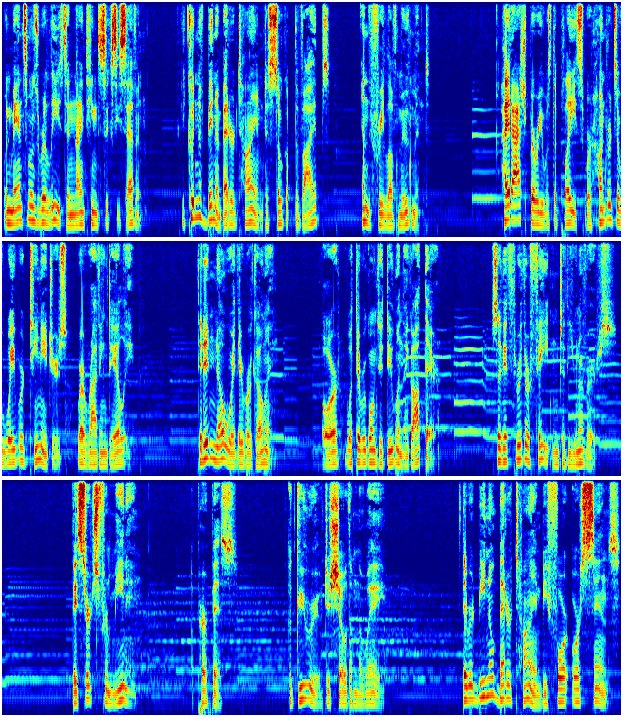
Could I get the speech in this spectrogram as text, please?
When Manson was released in 1967, it couldn't have been a better time to soak up the vibes and the free love movement. Haight Ashbury was the place where hundreds of wayward teenagers were arriving daily. They didn't know where they were going, or what they were going to do when they got there, so they threw their fate into the universe. They searched for meaning, a purpose, a guru to show them the way. There would be no better time before or since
